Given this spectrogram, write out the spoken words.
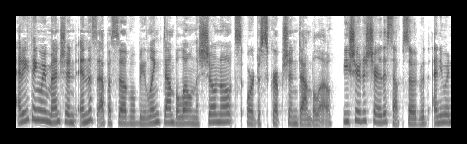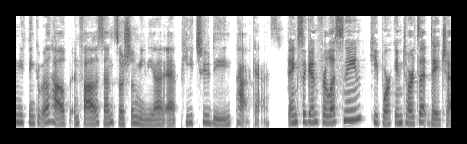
Anything we mentioned in this episode will be linked down below in the show notes or description down below. Be sure to share this episode with anyone you think it will help and follow us on social media at P2D Podcast. Thanks again for listening. Keep working towards that Daycheck.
